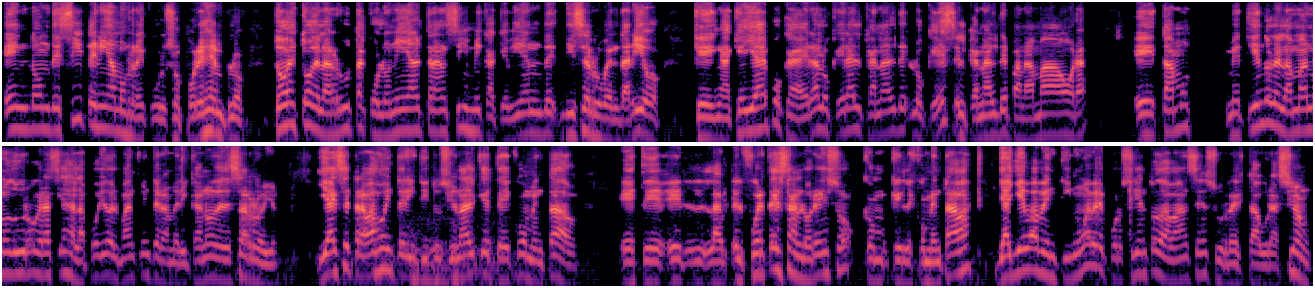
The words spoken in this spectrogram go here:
en donde sí teníamos recursos. Por ejemplo, todo esto de la ruta colonial transísmica que bien dice Rubén Darío, que en aquella época era lo que era el canal de lo que es el canal de Panamá ahora, eh, estamos metiéndole la mano duro gracias al apoyo del Banco Interamericano de Desarrollo y a ese trabajo interinstitucional que te he comentado. Este, el, el fuerte de San Lorenzo, como que les comentaba, ya lleva 29% de avance en su restauración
